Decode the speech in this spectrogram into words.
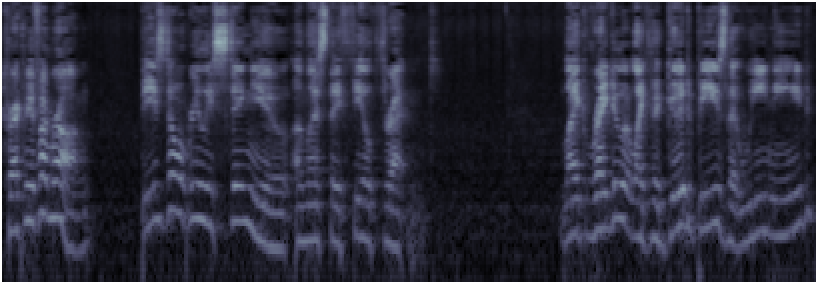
correct me if I'm wrong. Bees don't really sting you unless they feel threatened. Like regular, like the good bees that we need,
